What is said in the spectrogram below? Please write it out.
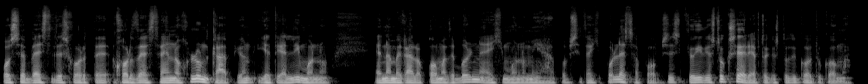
ως ευαίσθητες χορδές θα ενοχλούν κάποιον, γιατί αλίμονο ένα μεγάλο κόμμα δεν μπορεί να έχει μόνο μία άποψη, θα έχει πολλές απόψεις και ο ίδιος το ξέρει αυτό και στο δικό του κόμμα.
